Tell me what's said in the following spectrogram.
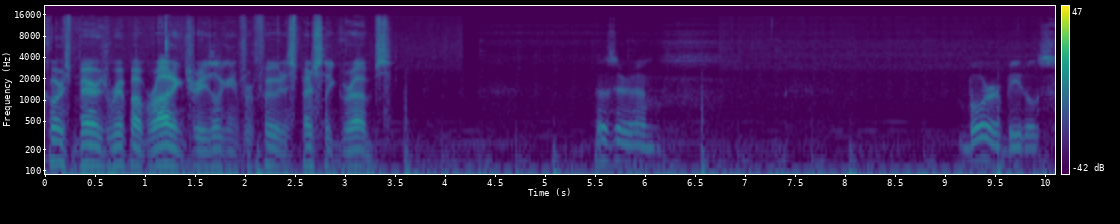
Of course, bears rip up rotting trees looking for food, especially grubs. Those are um, borer beetles.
